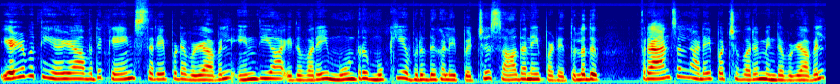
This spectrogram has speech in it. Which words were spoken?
எழுபத்தி ஏழாவது கெய்ன்ஸ் திரைப்பட விழாவில் இந்தியா இதுவரை மூன்று முக்கிய விருதுகளை பெற்று சாதனை படைத்துள்ளது. பிரான்சில் நடைபெற்று வரும் இந்த விழாவில்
